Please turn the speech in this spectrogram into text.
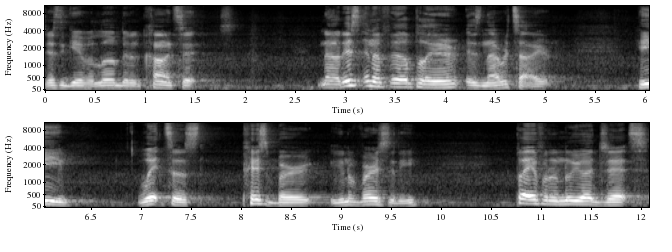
just to give a little bit of context. Now this NFL player is not retired. He went to Pittsburgh University, played for the New York Jets.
